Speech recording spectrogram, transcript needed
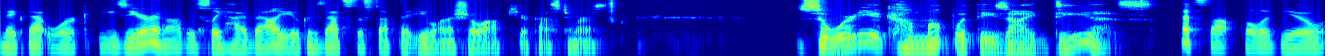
make that work easier and obviously high value because that's the stuff that you want to show off to your customers. So where do you come up with these ideas? That's thoughtful of you.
